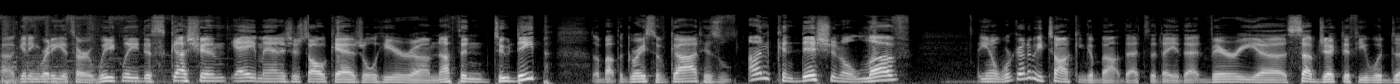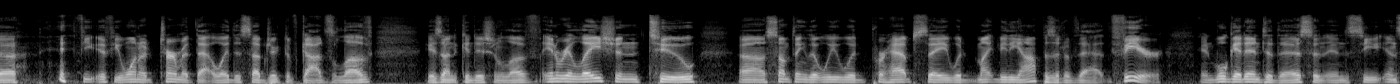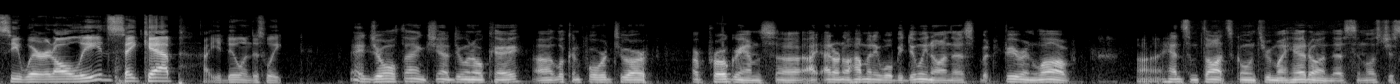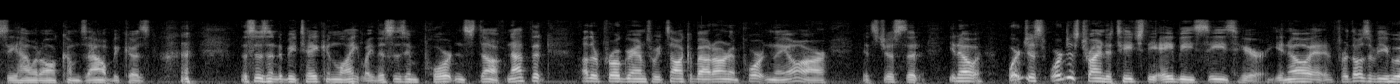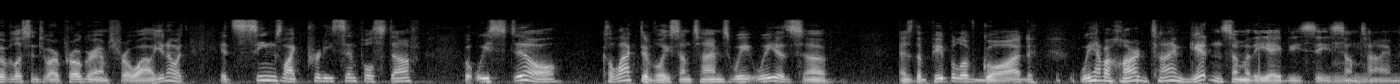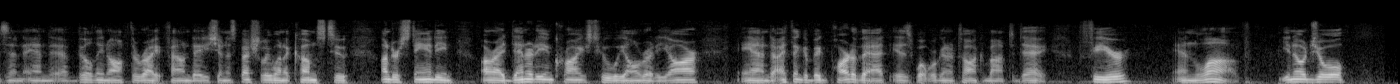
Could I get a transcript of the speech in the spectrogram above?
Uh, getting ready. It's our weekly discussion. Hey, man, it's just all casual here. Um, nothing too deep about the grace of God, His unconditional love. You know, we're going to be talking about that today. That very uh, subject, if you would, uh, if you if you want to term it that way, the subject of God's love, His unconditional love, in relation to uh, something that we would perhaps say would might be the opposite of that, fear and we'll get into this and, and see and see where it all leads. Hey, Cap, how you doing this week? Hey, Joel. Thanks. Yeah, doing okay. Uh, looking forward to our our programs. Uh, I, I don't know how many we'll be doing on this, but fear and love. Uh, had some thoughts going through my head on this, and let's just see how it all comes out because this isn't to be taken lightly. This is important stuff. Not that other programs we talk about aren't important; they are. It's just that you know we're just we're just trying to teach the ABCs here. You know, and for those of you who have listened to our programs for a while, you know it it seems like pretty simple stuff, but we still collectively sometimes we we as uh, as the people of God, we have a hard time getting some of the ABCs mm-hmm. sometimes and and uh, building off the right foundation, especially when it comes to understanding our identity in Christ, who we already are. And I think a big part of that is what we're going to talk about today. Fear and love. You know, Joel,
